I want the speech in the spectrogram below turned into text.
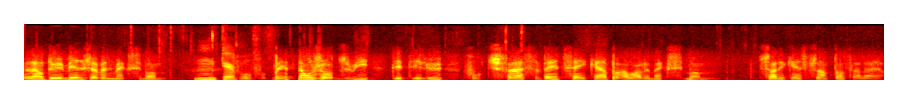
l'an 2000, j'avais le maximum. Faut- faut- maintenant, aujourd'hui, tu es élu, il faut que tu fasses 25 ans pour avoir le maximum. 75% de ton salaire.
